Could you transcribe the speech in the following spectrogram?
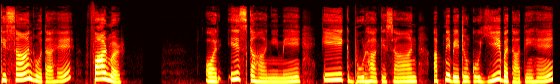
کسان ہوتا ہے فارمر اور اس کہانی میں ایک بوڑھا کسان اپنے بیٹوں کو یہ بتاتے ہیں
